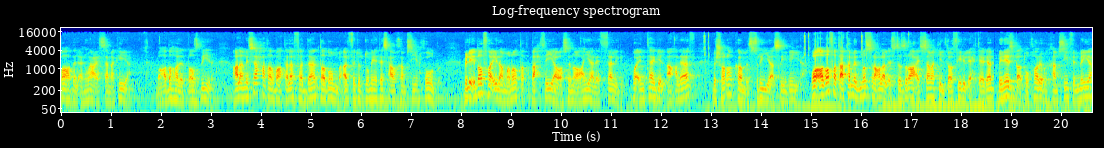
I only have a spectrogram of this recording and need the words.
بعض الأنواع السمكية. بعضها للتصدير. على مساحة 4000 فدان تضم 1359 حوض. بالإضافة إلى مناطق بحثية وصناعية للثلج وإنتاج الأعلاف بشراكة مصرية صينية. وأضاف تعتمد مصر على الاستزراع السمكي لتوفير الاحتياجات بنسبة تقارب 50%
